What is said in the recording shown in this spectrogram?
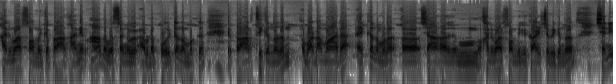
ഹനുമാൻ സ്വാമിക്ക് പ്രാധാന്യം. ആ ദിവസങ്ങളിൽ അവിടെ പോയിട്ട് നമുക്ക് പ്രാർത്ഥിക്കുന്നതും വടമാല ഒക്കെ നമ്മൾ ഹനുമാൻ സ്വാമിക്ക് കാഴ്ചവെക്കുന്നതും. ശനി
